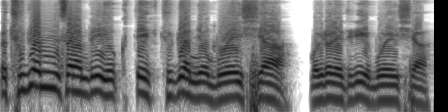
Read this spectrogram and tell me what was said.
그러니까 주변 사람들이 그때 주변 요 모에시아 뭐 이런 애들이 모에시아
